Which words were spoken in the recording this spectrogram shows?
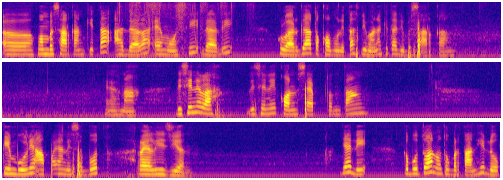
uh, membesarkan kita adalah emosi dari keluarga atau komunitas di mana kita dibesarkan ya nah di sinilah di sini konsep tentang timbulnya apa yang disebut religion. Jadi kebutuhan untuk bertahan hidup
